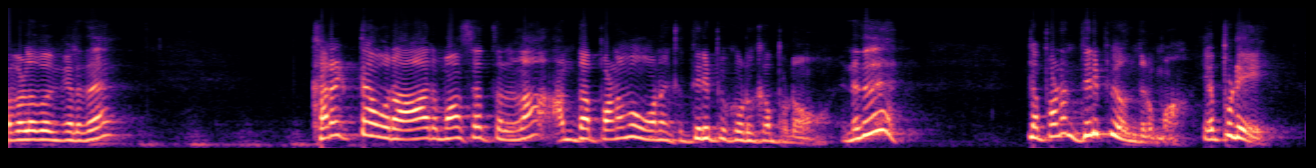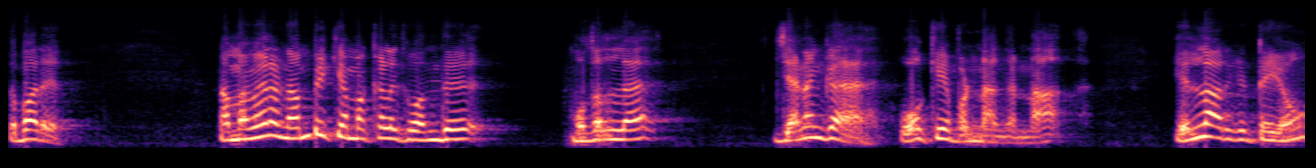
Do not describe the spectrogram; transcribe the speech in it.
எவ்வளவுங்கிறத கரெக்டாக ஒரு ஆறு மாதத்துலலாம் அந்த பணமும் உனக்கு திருப்பி கொடுக்கப்படும். என்னது? இந்த பணம் திருப்பி வந்துடுமா எப்படி? இந்த பாரு. நம்ம மேலே நம்பிக்கை மக்களுக்கு வந்து முதல்ல ஜனங்க ஓகே பண்ணாங்கன்னா எல்லார்கிட்டையும்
